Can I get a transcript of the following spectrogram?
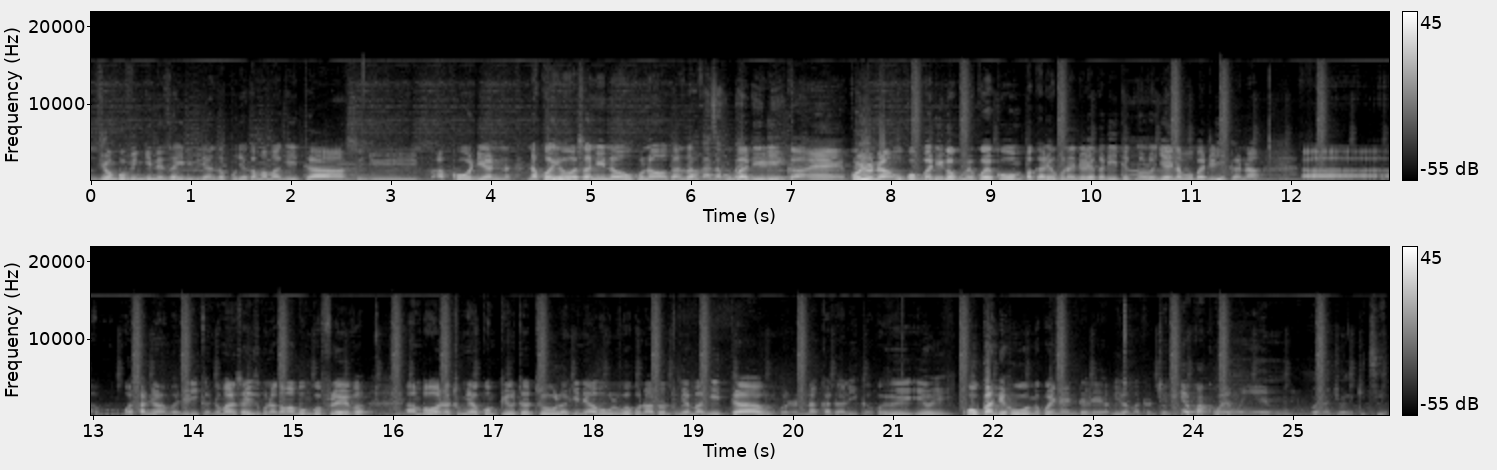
vyombo vingine zaidi vilianza kuja kama magita sijui accordion, na kwa hiyo wasanii nao huku nao wakaanza kubadilika eh. Kwa hiyo na huko kubadilika kumekweko mpaka leo kunaendelea kadiri teknolojia inavyobadilika na uh, wasanii wanabadilika. Ndio maana saizi kuna kama bongo flavor ambao wanatumia kompyuta tu, lakini hapo ulikuwa kuna watu wanatumia magita ulikuwa na- kadhalika. Kwa hiyo hiyo kwa upande huo imekuwa inaendelea bila matatizo. Sio kwako wewe mwenyewe bwana John Kitime.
